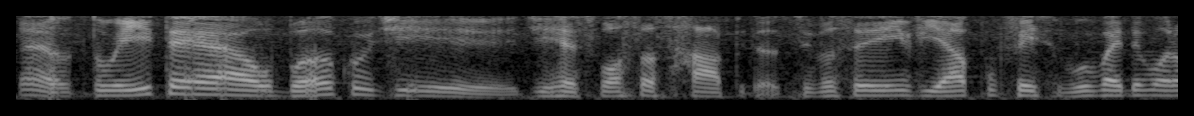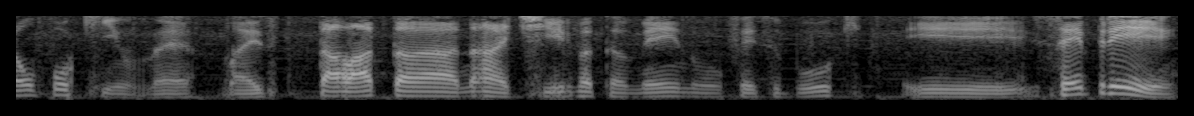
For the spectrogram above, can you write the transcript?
É, o Twitter é o banco de, de respostas rápidas. Se você enviar pro Facebook vai demorar um pouquinho, né? Mas tá lá, tá na ativa também no Facebook. E sempre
